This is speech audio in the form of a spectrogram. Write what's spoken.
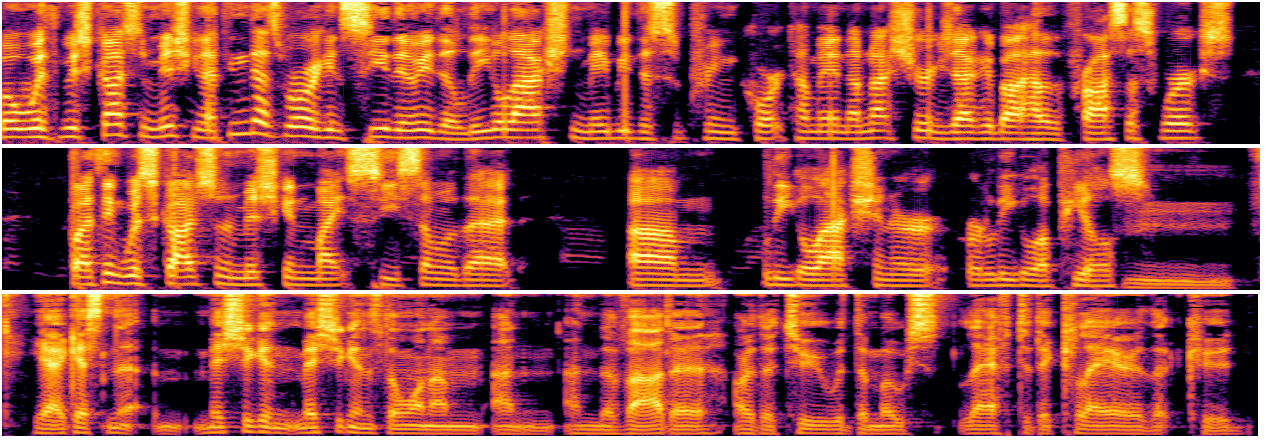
but with Wisconsin, Michigan, I think that's where we can see maybe the legal action, maybe the Supreme Court come in. I'm not sure exactly about how the process works, but I think Wisconsin and Michigan might see some of that um, legal action or, or legal appeals. Mm, yeah, I guess Michigan Michigan's the one I'm, and and Nevada are the two with the most left to declare that could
